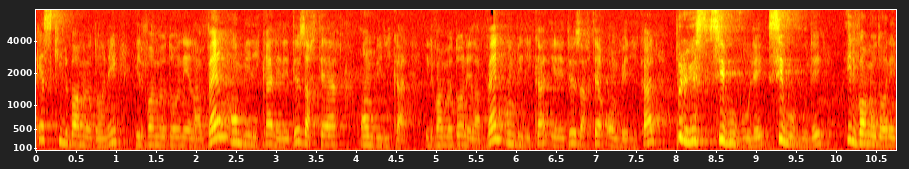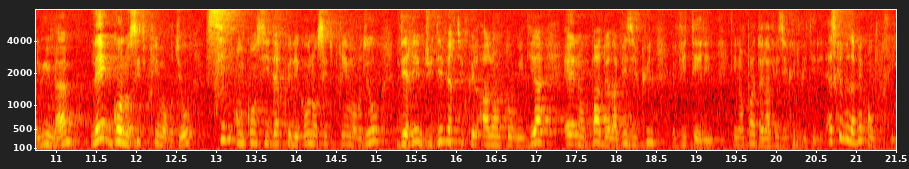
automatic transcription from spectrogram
Qu'est-ce qu'il va me donner? Il va me donner la veine ombilicale et les deux artères ombilicales. Il va me donner la veine ombilicale et les deux artères ombilicales, plus, si vous voulez, si vous voulez, il va me donner lui-même les gonocytes primordiaux, si on considère que les gonocytes primordiaux dérivent du diverticule allantoïdien et non pas de la vésicule vitéline. Ils n'ont pas de la vésicule vitéline. Est-ce que vous avez compris?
